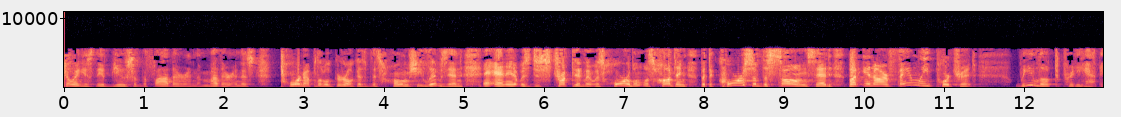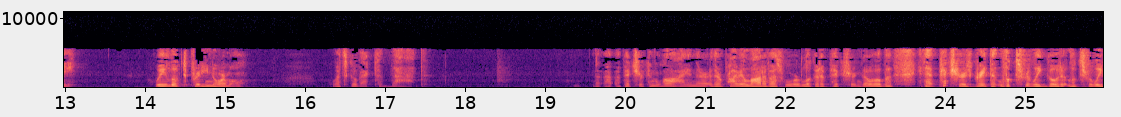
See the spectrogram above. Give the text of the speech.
showing us the abuse of the father and the mother and this torn up little girl because of this home she lives in. And it was destructive, it was horrible, it was haunting. But the chorus of the song said, But in our family portrait, we looked pretty happy. We looked pretty normal. Let's go back to that. A picture can lie, and there, there are probably a lot of us who will look at a picture and go, well, but hey, that picture is great. That looks really good. It looks really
